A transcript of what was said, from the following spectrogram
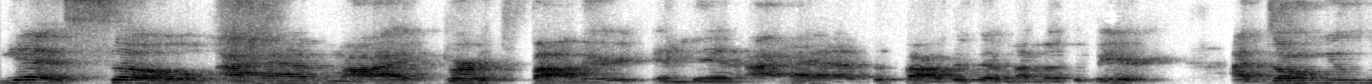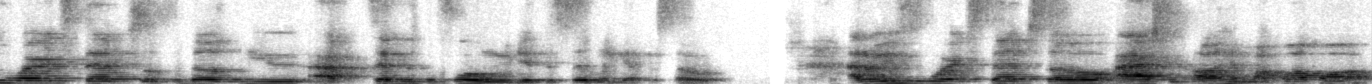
Yes, so I have my birth father, and then I have the father that my mother married. I don't use the word step. So for those of you, I've said this before when we did the sibling episode. I don't use the word step, so I actually call him my papa.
